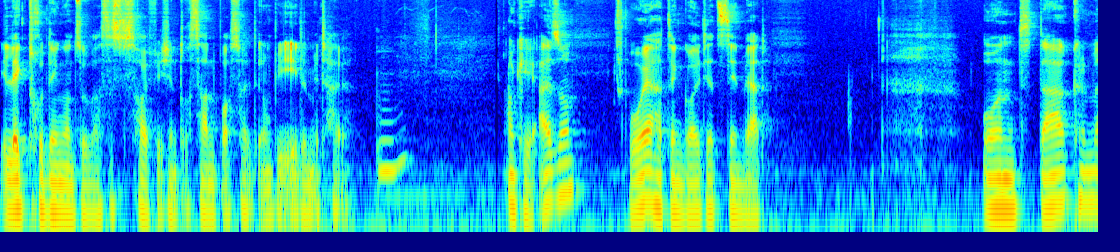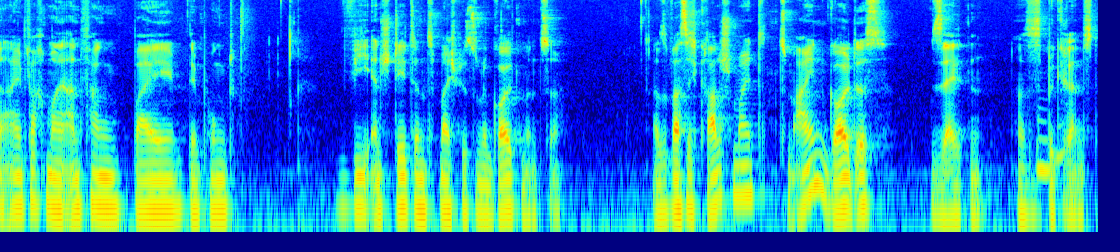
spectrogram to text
Elektrodinge und sowas, ist es häufig interessant, brauchst halt irgendwie Edelmetall. Mhm. Okay, also, woher hat denn Gold jetzt den Wert? Und da können wir einfach mal anfangen bei dem Punkt, wie entsteht denn zum Beispiel so eine Goldmünze? Also was ich gerade schon meinte, zum einen, Gold ist selten, das ist mhm. begrenzt.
